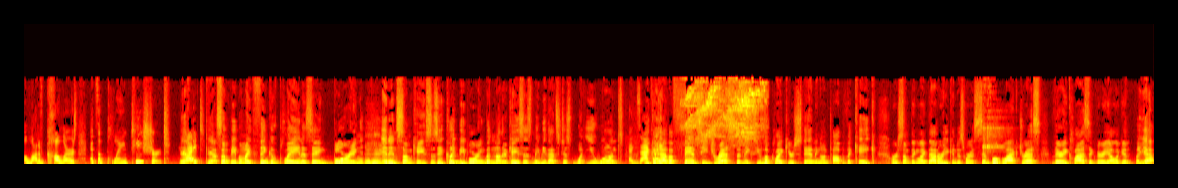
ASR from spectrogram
a lot of colors, it's a plain t shirt. Yeah. Right? Yeah. Some people might think of plain as saying boring, Mm-hmm. and in some cases it could be boring, but in other cases maybe that's just what you want. Exactly. You could have a fancy dress that makes you look like you're standing on top of a cake or something like that, or you can just wear a simple black dress, very classic, very elegant, but yeah,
